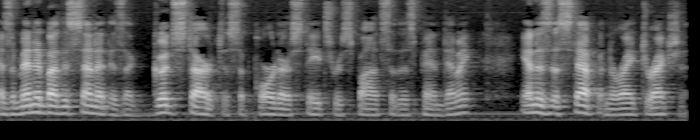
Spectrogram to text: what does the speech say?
as amended by the Senate, is a good start to support our state's response to this pandemic and is a step in the right direction.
